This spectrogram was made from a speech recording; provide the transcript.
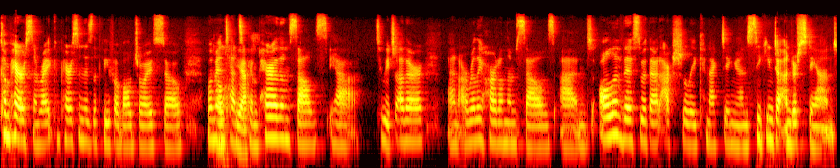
comparison right? Comparison is the thief of all joy. So women oh, tend yes. to compare themselves yeah to each other and are really hard on themselves. And all of this without actually connecting and seeking to understand.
